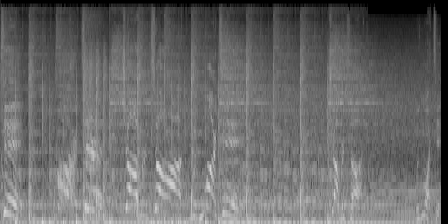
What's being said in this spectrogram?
Martin! Martin! Jobber Talk with Martin! Jobber Talk with Martin.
